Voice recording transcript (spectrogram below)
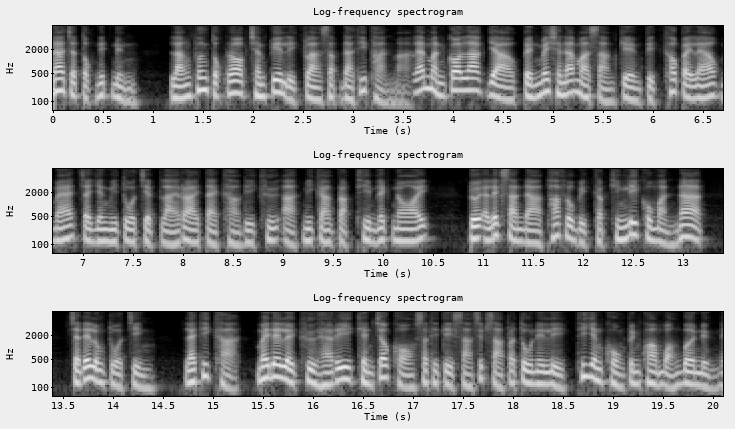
น่าจะตกนิดหนึ่ง หลังเพิ่งตกรอบแชมเปี้ยนลีกกลางสัปดาห์ที่ผ่านมา และมันก็ลากยาวเป็นไม่ชนะมา 3 เกมติดเข้าไปแล้วแม้จะยังมีตัวเจ็บหลายรายแต่ข่าวดีคืออาจมีการปรับทีมเล็กน้อย โดยอเล็กซานดราพาฟโลวิกกับคิงลี่โคมันนาจะได้ลงตัวจริง และที่ขาดไม่ได้เลยคือแฮร์รี่เคนเจ้าของสถิติ 33 ประตูในลีกที่ยังคงเป็นความหวังเบอร์หนึ่งใน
